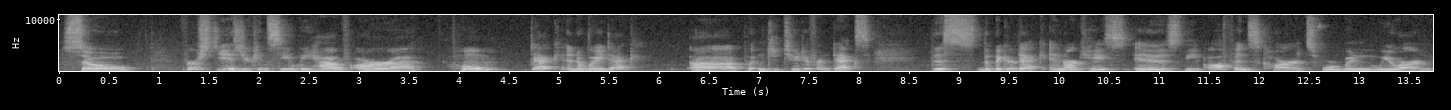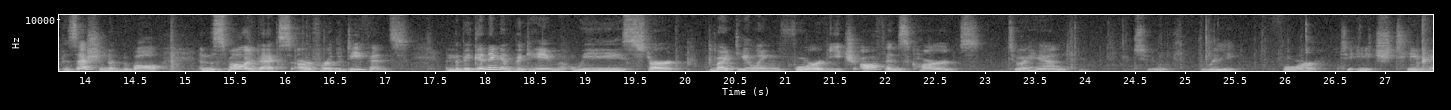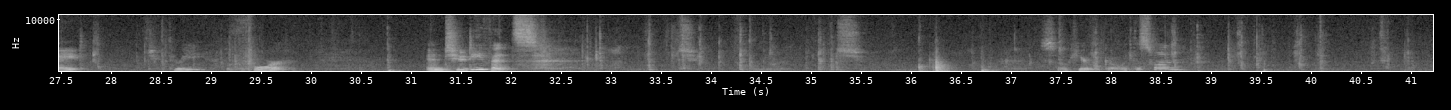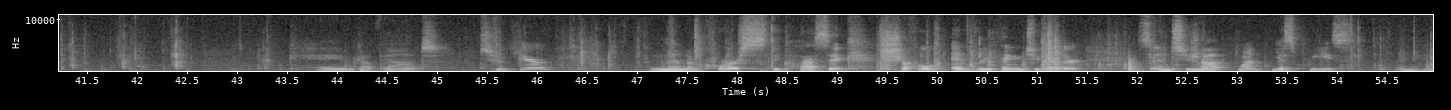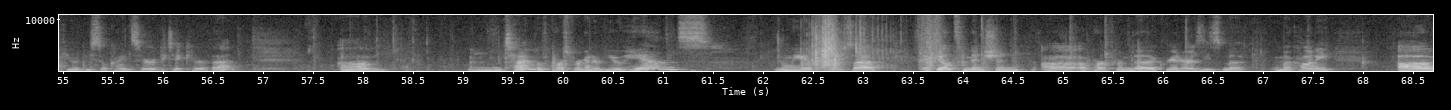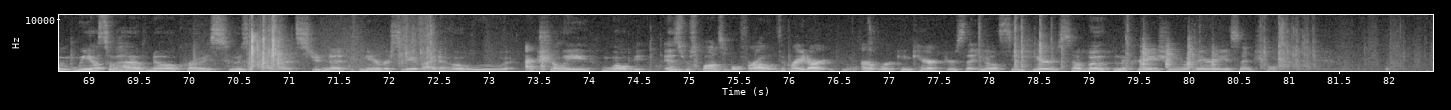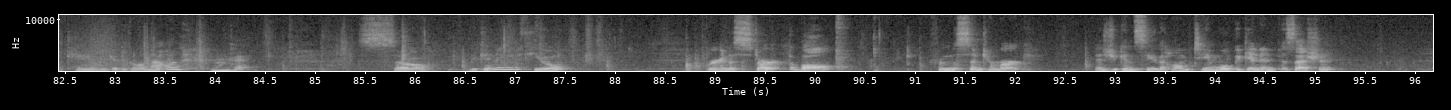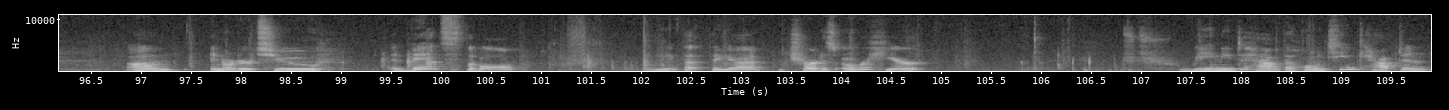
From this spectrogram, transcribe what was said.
So first, as you can see, we have our uh, home deck and away deck uh, put into two different decks. This the bigger deck in our case is the offense cards for when we are in possession of the ball, and the smaller decks are for the defense. In the beginning of the game, we start by dealing four of each offense cards to a hand. Two, three, four to each teammate. Two, three, four. And two defense. So here we go with this one. Okay, we got that. Two here. And then, of course, the classic shuffle everything together into Shot? one. Yes, please. And if you would be so kind, Sarah, to take care of that. Um, in time, of course, we're going to view hands. And we, of course, uh, I failed to mention, uh, apart from the creator Aziz Ma- Makani, um, we also have Noah Croys, who is a fine arts student at the University of Idaho, who actually will be is responsible for all of the great art artwork and characters that you'll see here. So both in the creation were very essential. Okay, are we good to go on that one? Okay. So, beginning with you, we're going to start the ball from the center mark. As you can see, the home team will begin in possession. Um, in order to advance the ball, I believe that the uh, chart is over here. We need to have the home team captain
